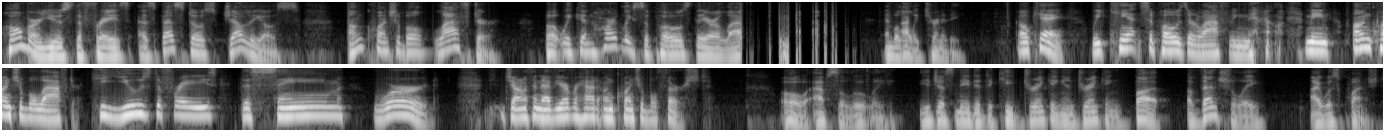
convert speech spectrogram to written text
Homer used the phrase asbestos gelos, unquenchable laughter, but we can hardly suppose they are laughing now and will all eternity. Okay, we can't suppose they're laughing now. I mean, unquenchable laughter. He used the phrase the same word. Jonathan, have you ever had unquenchable thirst? Oh, absolutely. You just needed to keep drinking and drinking, but eventually I was quenched.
